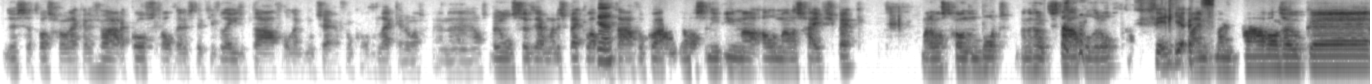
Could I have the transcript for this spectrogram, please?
Dus dat was gewoon lekker een zware kost. Altijd een stukje vlees op tafel. En ik moet zeggen, vond ik altijd lekker hoor. En uh, als bij ons zeg maar, de speklappen ja. op tafel kwamen, dan was het niet iemand allemaal een schijfje spek. Maar dan was het gewoon een bord met een grote stapel erop. Serieus? Mijn, mijn pa was ook uh,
